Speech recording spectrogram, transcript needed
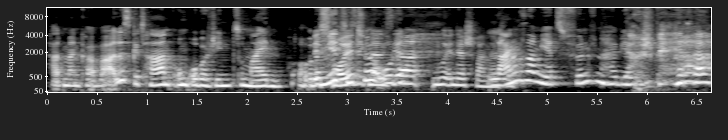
hat mein Körper alles getan, um Auberginen zu meiden. Oder Bis heute oder nur in der Schwangerschaft? Langsam, jetzt fünfeinhalb Jahre später, ah,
